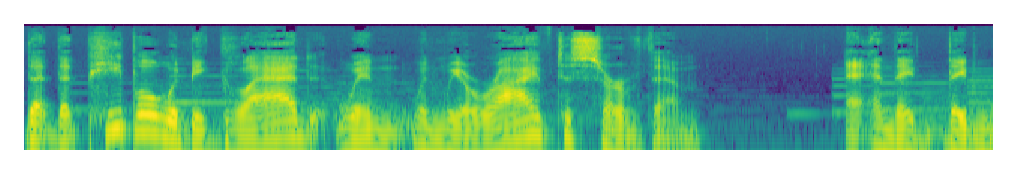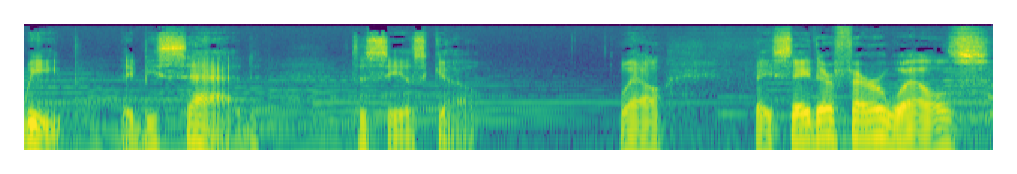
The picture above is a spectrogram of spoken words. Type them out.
that that people would be glad when when we arrive to serve them, and they they'd weep, they'd be sad to see us go. Well, they say their farewells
